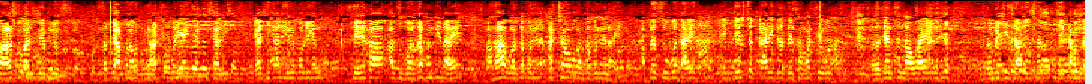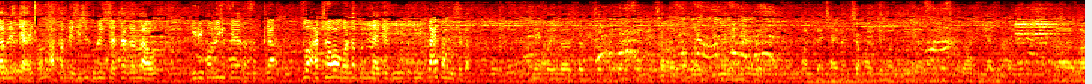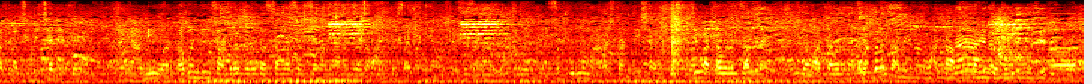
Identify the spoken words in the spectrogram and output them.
Maharashtra wise web news. सध्या आपण आहोत घाटकोपर या या ठिकाणी. या ठिकाणी रिपब्लिकन सेनेचा आज वर्धापन दिन आहे. हा वर्धापन दिन आजचा वर्धापन दिन आहे. आपल्यासोबत आहेत एक ज्येष्ठ कार्यकर्ते समाजसेवक ज्यांचं नाव आहे रमेशजी जाधव सर. जे कामगार नेते आहेत. आपण त्याच्याशी थोडीशी चर्चा करणार आहोत. की रिपब्लिकन सेनेचा सध्या जो अठरावा वर्धापन दिन आहे त्या निमित्त तुम्ही काय सांगू शकाल? मी पहिलं तर रिपब्लिकन सेनेच्या वर्धापन दिनानिमित्त चॅनलच्या माध्यमातून या समस्त भारतीयांना लाख लाख शुभेच्छा देतो. आणि आम्ही वर्धापन दिन साजरा करत असताना सरसेना आणि आनंदराज आंबेडकर साहेबांनी सांगितलं की संपूर्ण महाराष्ट्रात देशात जे वातावरण चाललं आहे त्या वातावरणाच्या आता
